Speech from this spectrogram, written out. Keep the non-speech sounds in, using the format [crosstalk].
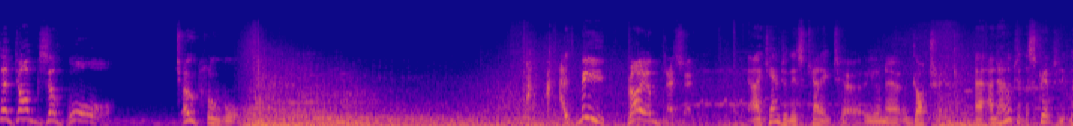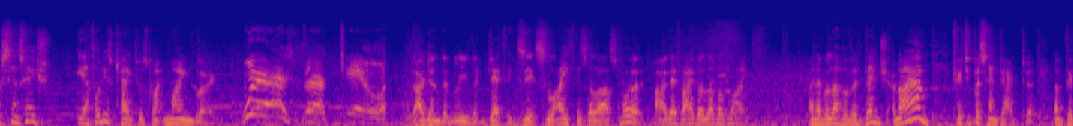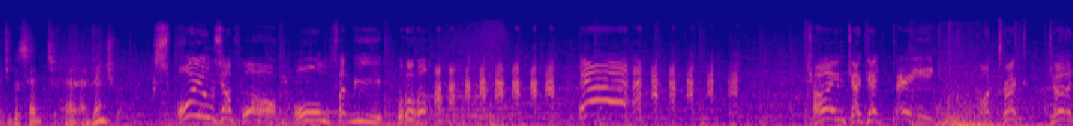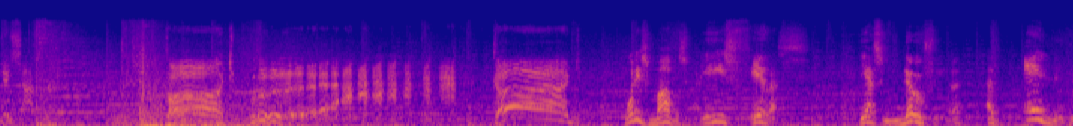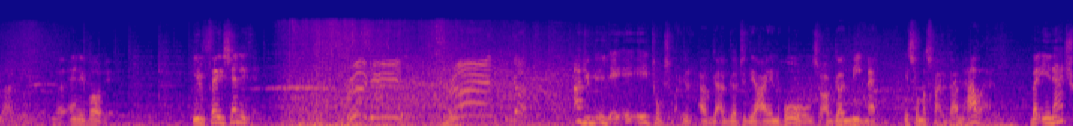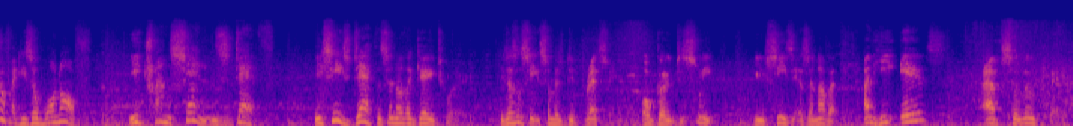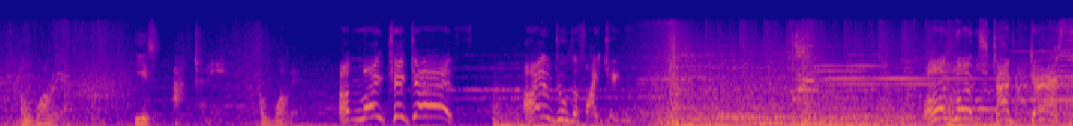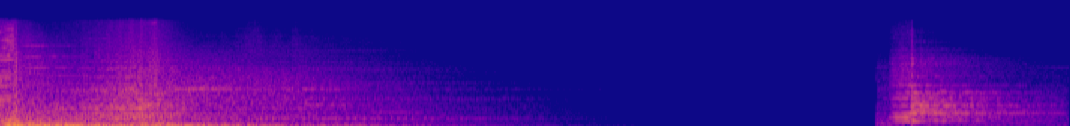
the dogs of war. Total war. [laughs] it's me, Brian Blessed. I came to this character, you know, Gotrek, uh, and I looked at the script and it was sensational. Yeah, I thought his character was quite mind-blowing. Where's the kill? I don't believe that death exists. Life is the last word. I, therefore, I have a love of life. And have a love of adventure. And I am 50% actor and 50% uh, adventurer. Spoils of war, all for me. [laughs] Time to get paid. Gotrek, Gurnisson. God! [laughs] God! What is marvelous about he's fearless. He has no fear of anybody, anybody. He'll face anything. Ready, friend! And he, he, he talks about, I'll go, I'll go to the Iron Halls or I'll go and meet me. It's almost like Valhalla. But in actual fact, he's a one-off. He transcends death. He sees death as another gateway. He doesn't see it as as depressing or going to sleep. He sees it as another. And he is absolutely a warrior. He is utterly a warrior. A mighty death! I'll do the fighting. Onwards to death!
